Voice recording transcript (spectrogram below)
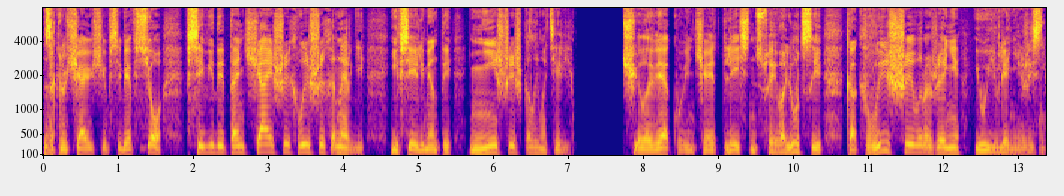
заключающая в себе все, все виды тончайших высших энергий и все элементы низшей шкалы материи. Человек увенчает лестницу эволюции как высшее выражение и уявление жизни.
